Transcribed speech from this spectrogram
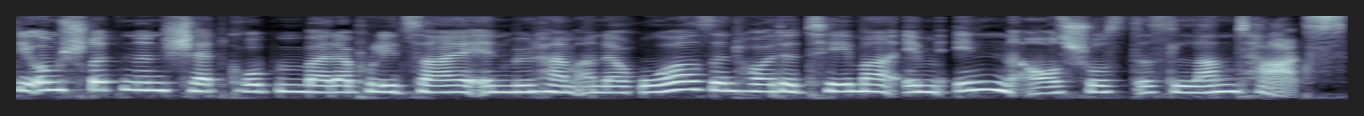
Die umstrittenen Chatgruppen bei der Polizei in Mülheim an der Ruhr sind heute Thema im Innenausschuss des Landtags.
